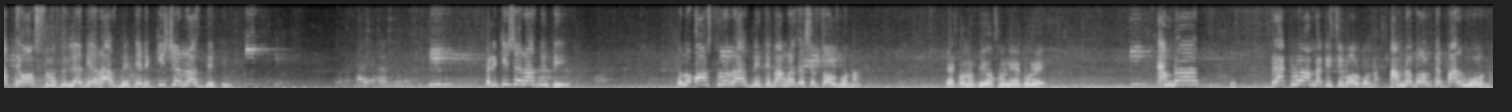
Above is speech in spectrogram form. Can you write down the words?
হাতে অস্ত্র তুলে দিয়া রাজনীতি এটা কিসের রাজনীতি? এটা কিসের রাজনীতি? কোনো অস্ত্র রাজনীতি বাংলাদেশে চলবো না। এখনও কি অস্ত্র নিয়ে ঘুরে? আমরা দেখল আমরা কিছু বলব না। আমরা বলতে পারব না।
